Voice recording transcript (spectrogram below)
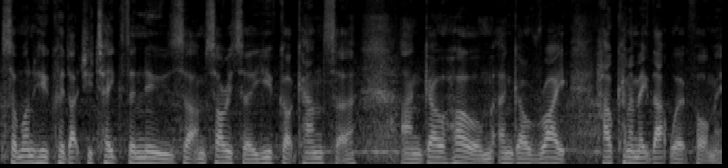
Someone who could actually take the news. that, I'm sorry, sir, you've got cancer, and go home and go right. How can I make that work for me?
